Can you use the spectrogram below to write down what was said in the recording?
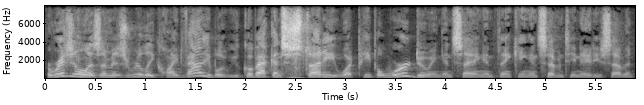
originalism is really quite valuable. You go back and study what people were doing and saying and thinking in 1787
